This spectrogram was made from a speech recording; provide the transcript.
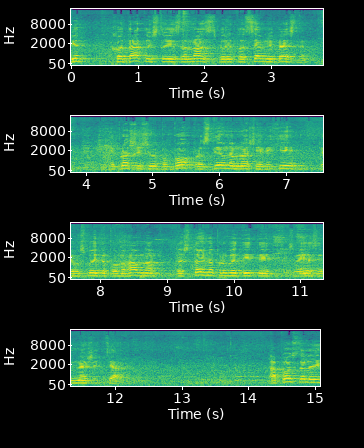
Він ходатайствує за нас перед Отцем Небесним. І прошу, щоб Бог простив нам наші гріхи, і Господь допомагав нам достойно проводити своє земне життя. Апостоли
